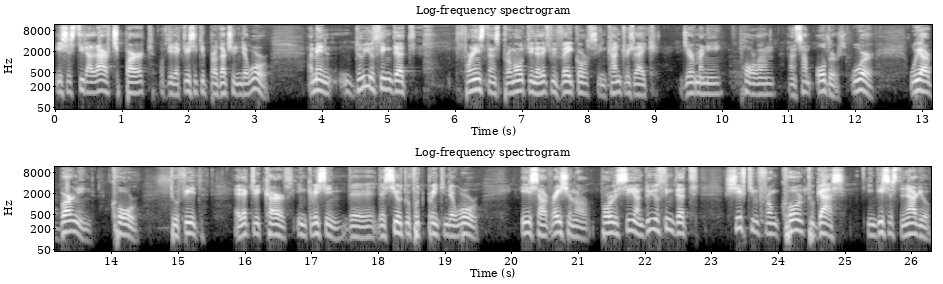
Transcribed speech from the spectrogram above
is still a large part of the electricity production in the world. I mean, do you think that, for instance, promoting electric vehicles in countries like Germany, Poland, and some others, where we are burning coal to feed electric cars, increasing the, the CO2 footprint in the world, is a rational policy? And do you think that shifting from coal to gas in this scenario,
